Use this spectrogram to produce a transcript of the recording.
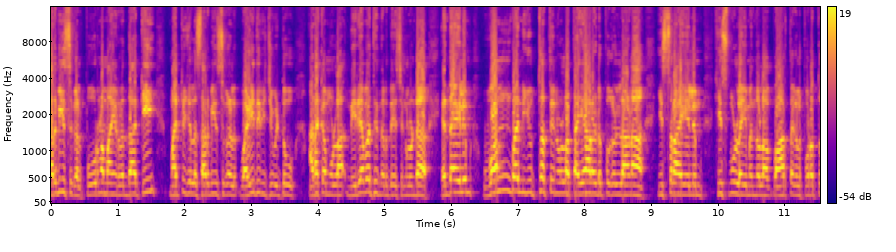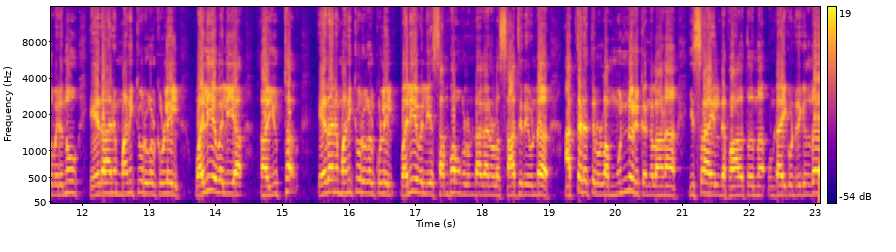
സർവീസുകൾ പൂർണമായും റദ്ദാക്കി മറ്റു ചില സർവീസുകൾ വഴിതിരിച്ചു വിട്ടു അടക്കമുള്ള നിരവധി നിർദ്ദേശങ്ങളുണ്ട്. എന്തായാലും വമ്പൻ യുദ്ധത്തിനുള്ള തയ്യാറെടുപ്പുകളിലാണ് ഇസ്രായേലും ഹിസ്ബുള്ളയും എന്നുള്ള വാർത്തകൾ പുറത്തു വരുന്നു ഏതാനും മണിക്കൂറുകൾക്കുള്ളിൽ വലിയ വലിയ യുദ്ധ ഏതാനും മണിക്കൂറുകൾക്കുള്ളിൽ വലിയ വലിയ സംഭവങ്ങൾ ഉണ്ടാകാനുള്ള സാധ്യതയുണ്ട്. അത്തരത്തിലുള്ള മുന്നൊരുക്കങ്ങളാണ് ഇസ്രായേലിന്റെ ഭാഗത്തുനിന്ന് ഉണ്ടായിക്കൊണ്ടിരിക്കുന്നത്.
